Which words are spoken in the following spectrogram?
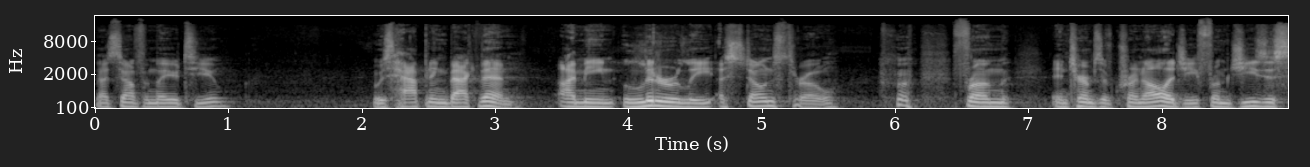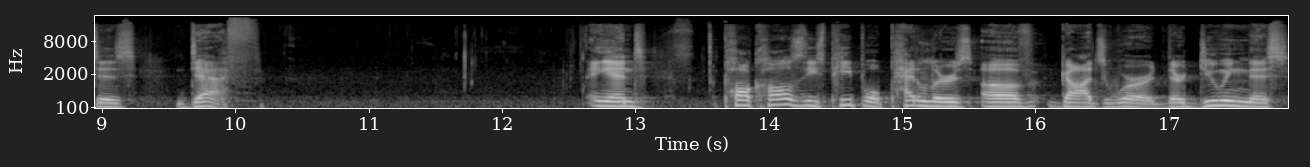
That sound familiar to you? It was happening back then. I mean, literally a stone's throw from, in terms of chronology, from Jesus' death. And Paul calls these people peddlers of God's word. They're doing this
